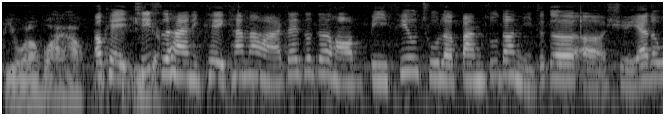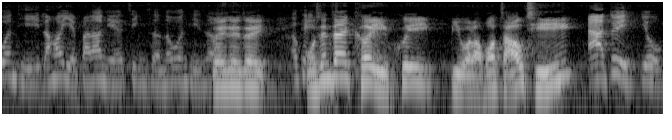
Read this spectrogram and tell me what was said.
比我老婆还好。OK，其实哈，你可以看到啊，在这个哈、b f u 除了帮助到你这个呃血压的问题，然后也帮到你的精神的问题，是吧？对对对。OK 我现在可以会比我老婆早起，啊，对，有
